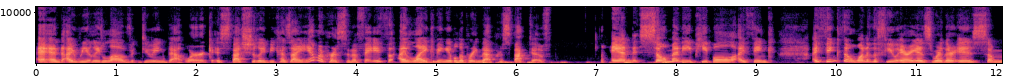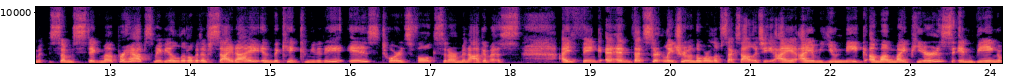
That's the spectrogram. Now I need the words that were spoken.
And i really love doing that work especially because i am a person of faith. I like being able to bring that perspective. And so many people i think I think that one of the few areas where there is some some stigma, perhaps maybe a little bit of side eye in the kink community, is towards folks that are monogamous. I think, and that's certainly true in the world of sexology. I, I am unique among my peers in being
